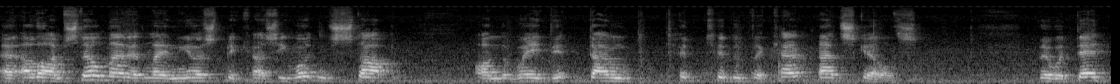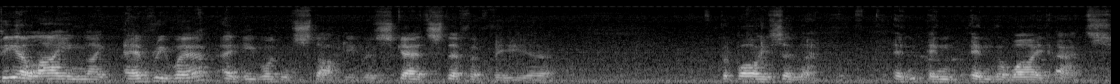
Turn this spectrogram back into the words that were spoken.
Uh, although I'm still mad at Len Just because he wouldn't stop on the way down to, to the Catskills. There were dead deer lying like everywhere, and he wouldn't stop. He was scared stiff of the uh, the boys in the in in in the wide hats.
